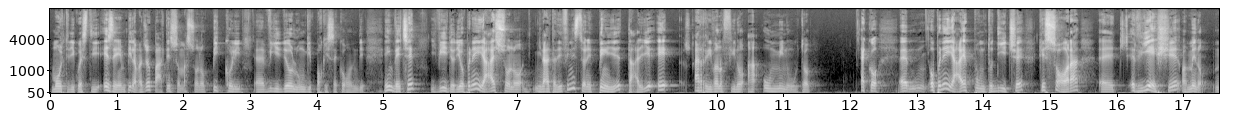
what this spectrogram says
molti di questi esempi, la maggior parte, insomma, sono piccoli eh, video lunghi pochi secondi. E invece i video di OpenAI sono in alta definizione, pieni di dettagli e arrivano fino a un minuto. Ecco, ehm, OpenAI appunto dice che Sora eh, riesce, o almeno mh,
